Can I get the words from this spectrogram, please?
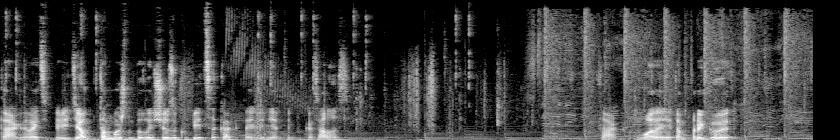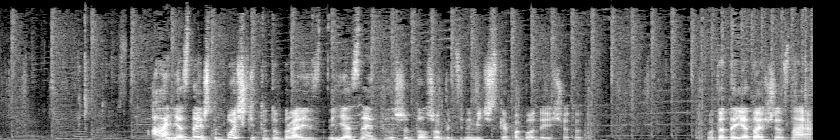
Так, давайте перейдем. Там можно было еще закупиться как-то или нет, не показалось? Так, вон они там прыгают. А, я знаю, что бочки тут убрали. Я знаю, что должна быть динамическая погода еще тут. Вот это я точно знаю.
